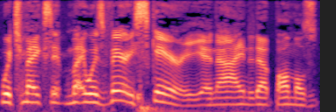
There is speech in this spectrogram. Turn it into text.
which makes it, it was very scary, and I ended up almost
